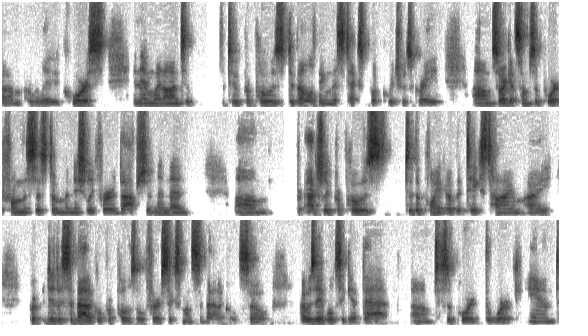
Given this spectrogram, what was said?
um, a related course, and then went on to to propose developing this textbook, which was great. Um, so I got some support from the system initially for adoption, and then um, actually proposed to the point of it takes time. I did a sabbatical proposal for a six month sabbatical. So I was able to get that um, to support the work and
